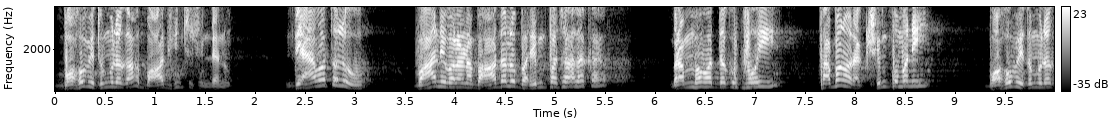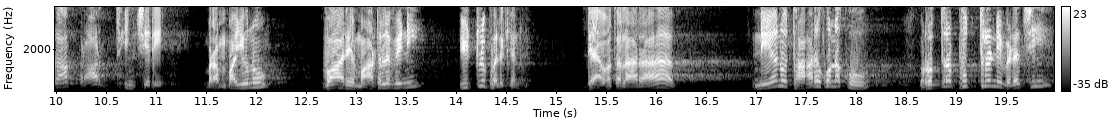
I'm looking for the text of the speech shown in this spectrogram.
బహువిధములుగా బాధించుచుండెను. దేవతలు వాని వలన బాధలు భరింపజాలక బ్రహ్మ వద్దకు పోయి తమను రక్షింపమని బహువిధములుగా ప్రార్థించిరి. బ్రహ్మయును వారి మాటలు విని ఇట్లు పలికెను. దేవతలారా నేను తారకునకు రుద్రపుత్రుని విడచి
